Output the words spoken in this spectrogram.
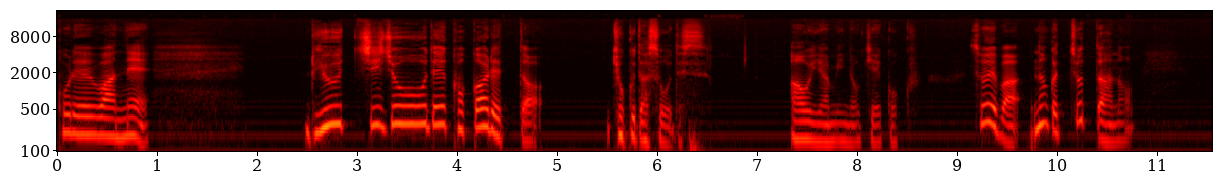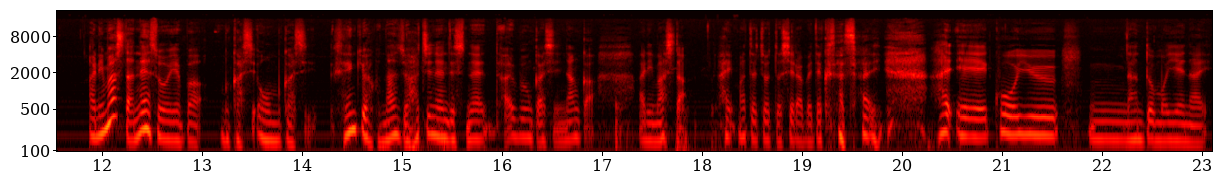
これはね留置場で書かれた曲だそうです。青い闇の渓谷そういえばなんかちょっとあのありましたねそういえば。昔大昔。1978年ですね。だいぶ昔になんかありました。はいまたちょっと調べてください。はい、えーこういううん何とも言えない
